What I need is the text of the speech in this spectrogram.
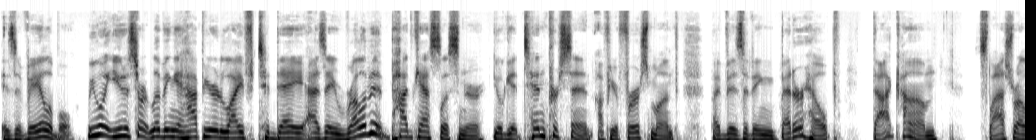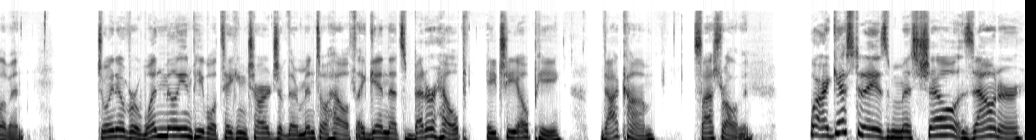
is available. We want you to start living a happier life today. As a relevant podcast listener, you'll get 10% off your first month by visiting betterhelp.com slash relevant. Join over 1 million people taking charge of their mental health. Again, that's betterhelp, H-E-L-P dot com slash relevant. Well, our guest today is Michelle Zauner,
